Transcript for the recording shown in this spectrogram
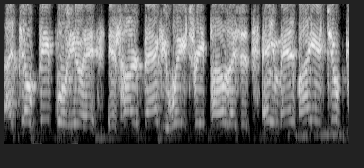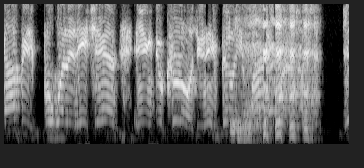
I tell people, you know, it, it's hardback, it weighs three pounds. I said, hey man, buy you two copies, put one in each hand, and you can do curls. You need Billy your body. Yeah,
